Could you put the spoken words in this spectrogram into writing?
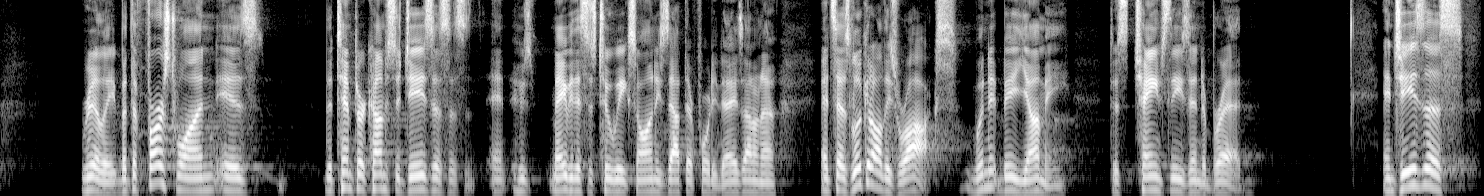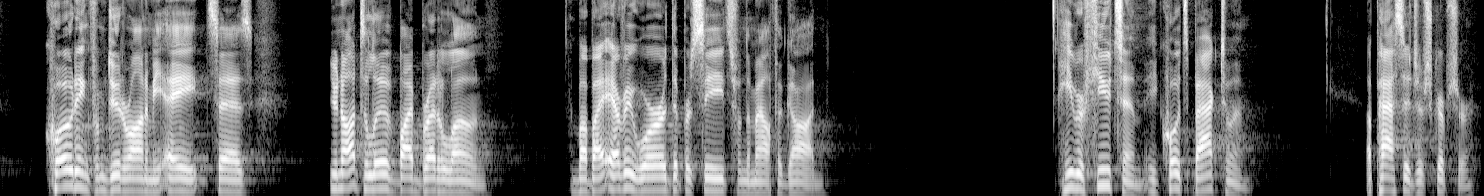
really. But the first one is the tempter comes to Jesus, who's maybe this is two weeks on, he's out there 40 days, I don't know, and says, Look at all these rocks. Wouldn't it be yummy to change these into bread? And Jesus, quoting from Deuteronomy 8, says, You're not to live by bread alone, but by every word that proceeds from the mouth of God. He refutes him, he quotes back to him a passage of Scripture.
